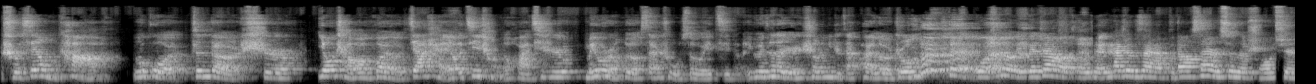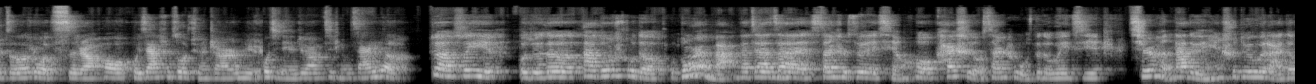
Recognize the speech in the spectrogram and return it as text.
首先，我们看啊，如果真的是腰缠万贯、有家产要继承的话，其实没有人会有三十五岁危机的，因为他的人生一直在快乐中。对我就有一个这样的同学，他就在不到三十岁的时候选择了裸辞，然后回家去做全职儿女，过几年就要继承家业了。对啊，所以我觉得大多数的普通人吧，大家在三十岁前后开始有三十五岁的危机，其实很大的原因是对未来的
